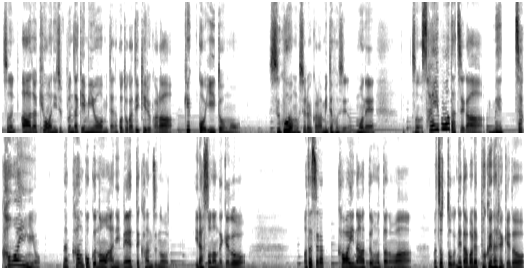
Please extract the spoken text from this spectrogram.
その、ああ、じゃあ今日は20分だけ見ようみたいなことができるから、結構いいと思う。すごい面白いから見てほしいの。もうね、その細胞たちがめっちゃ可愛いんよ。なんか韓国のアニメって感じのイラストなんだけど、私が可愛いなって思ったのは、まあ、ちょっとネタバレっぽくなるけど、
